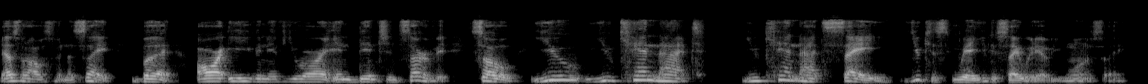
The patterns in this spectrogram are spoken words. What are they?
that's what I was going to say. But or even if you are an indentured servant, so you you cannot you cannot say you can well you can say whatever you want to say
